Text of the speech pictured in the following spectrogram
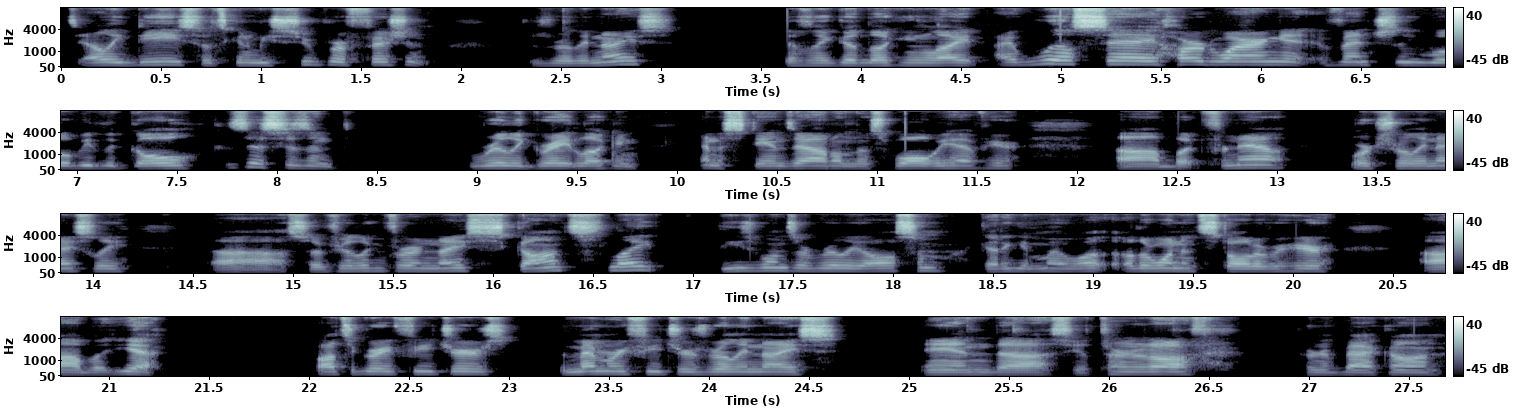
It's LED, so it's going to be super efficient, which is really nice. Definitely good looking light. I will say hardwiring it eventually will be the goal because this isn't really great looking. Kind of stands out on this wall we have here. Um, but for now, works really nicely. Uh, so if you're looking for a nice sconce light, these ones are really awesome. I Got to get my other one installed over here. Uh, but yeah, lots of great features. The memory feature is really nice. And uh, so you'll turn it off, turn it back on,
